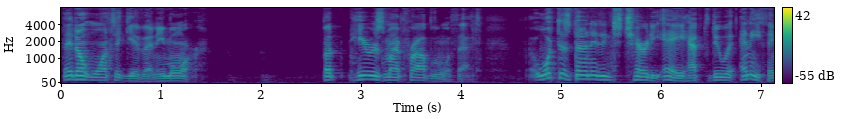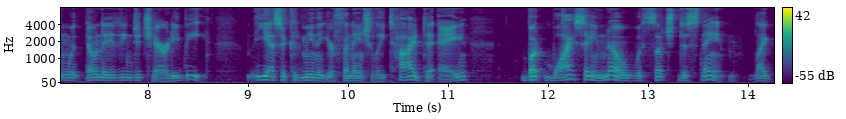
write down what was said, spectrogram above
they don't want to give any more. But here is my problem with that. What does donating to charity A have to do with anything with donating to charity B? Yes, it could mean that you're financially tied to A, but why say no with such disdain? Like,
